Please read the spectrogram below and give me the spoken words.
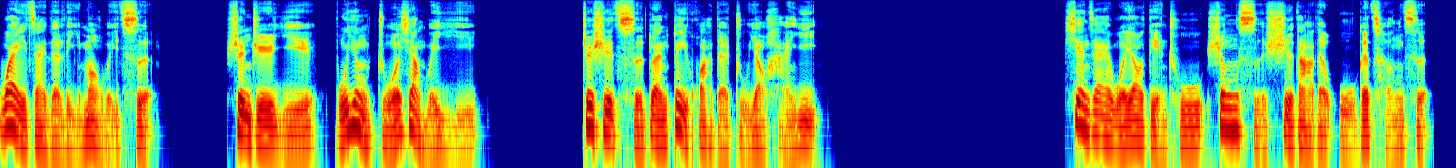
外在的礼貌为次。甚至以不用着相为宜，这是此段对话的主要含义。现在我要点出生死事大的五个层次。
